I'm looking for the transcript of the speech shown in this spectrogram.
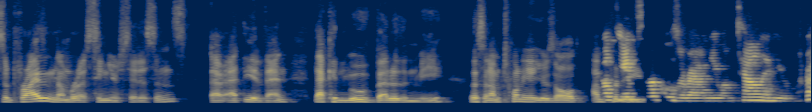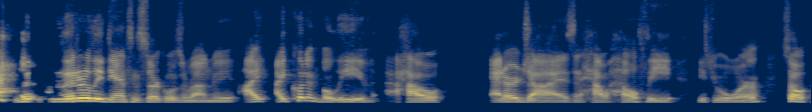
surprising number of senior citizens that are at the event that could move better than me. Listen, I'm 28 years old. I'm I'll pretty, dance circles around you. I'm telling you, right? Li- literally dancing circles around me. I I couldn't believe how energized and how healthy these people were. So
